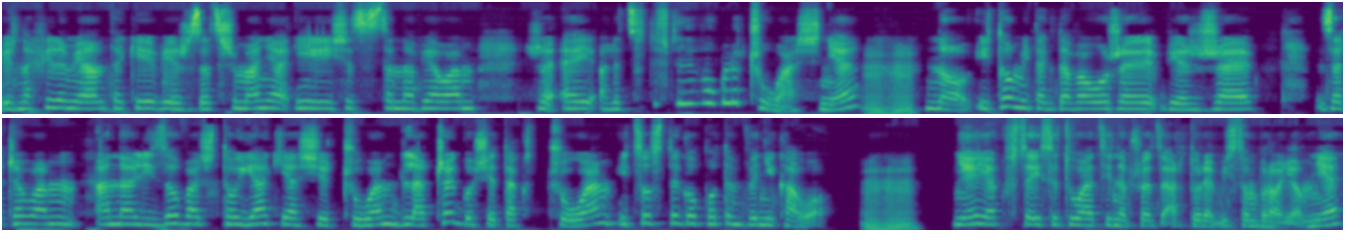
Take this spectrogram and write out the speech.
wiesz, na chwilę miałam takie, wiesz, zatrzymania i się zastanawiałam, że ej, ale co ty wtedy w ogóle czułaś, nie? Mhm. No i to mi tak dawało, że wiesz, że zaczęłam analizować to, jak ja się czułam, dlaczego się tak czułam i co z tego potem wynikało Mhm. Nie? Jak w tej sytuacji na przykład z Arturem i z tą bronią, nie?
